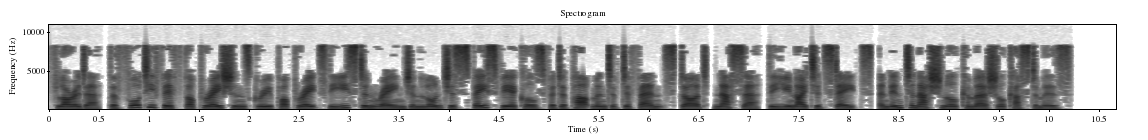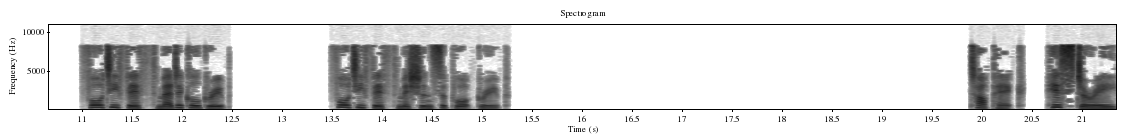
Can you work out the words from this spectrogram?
Florida. The 45th Operations Group operates the Eastern Range and launches space vehicles for Department of Defense DOD, NASA, the United States, and international commercial customers. 45th Medical Group. 45th Mission Support Group. Topic: History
